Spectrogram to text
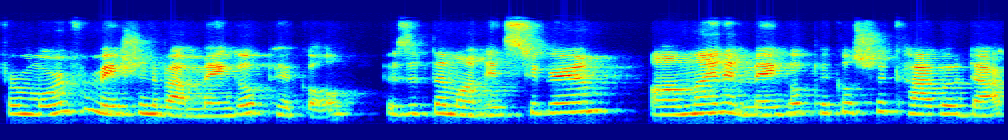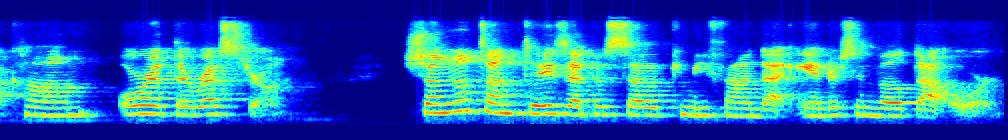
For more information about Mango Pickle, visit them on Instagram, online at mangopicklechicago.com, or at their restaurant. Show notes on today's episode can be found at andersonville.org.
